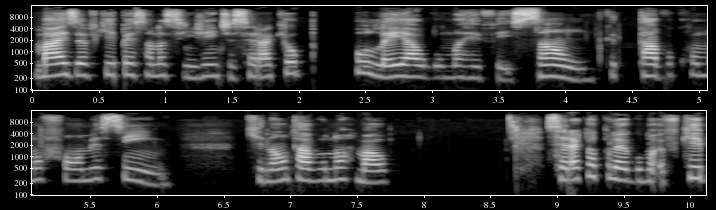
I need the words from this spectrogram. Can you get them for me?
Mas eu fiquei pensando assim, gente, será que eu pulei alguma refeição? Porque tava com uma fome assim, que não tava normal. Será que eu pulei alguma? Fiquei,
